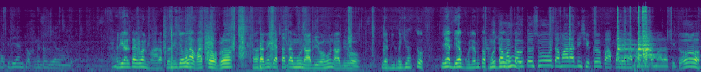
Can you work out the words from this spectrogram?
ભત્રીજાને ચોકલેટો લેવાની હલી હાલતા એવા માર આપણે નહીં જવું. વાત તો હભળો. તમે કહેતા હતા હું ના બીવો હું ના બીવો. લે બીવો જો તો. લે બે ગુલેમ તો હું તમને કહું તો શું? તમારાથી શીખ્યો પાપડ એના પાપા તમારાથી તો.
